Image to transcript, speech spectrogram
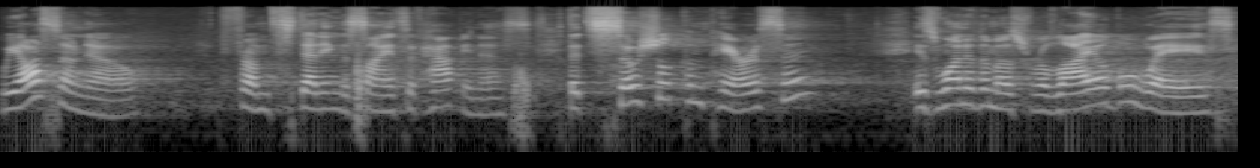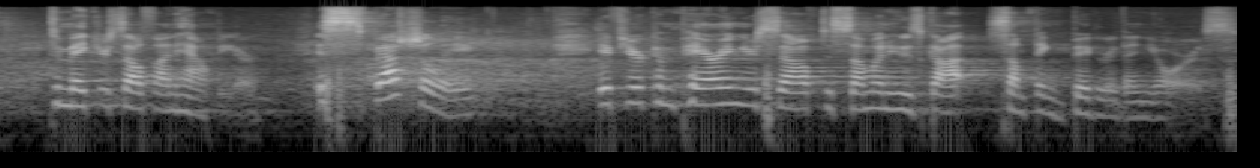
We also know from studying the science of happiness that social comparison is one of the most reliable ways to make yourself unhappier, especially if you're comparing yourself to someone who's got something bigger than yours.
